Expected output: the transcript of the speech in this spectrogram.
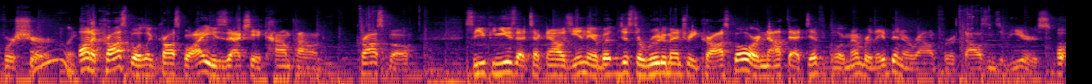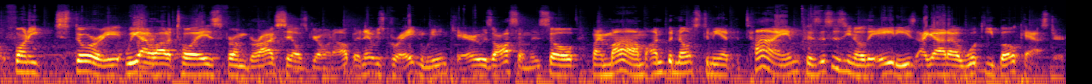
for sure. Oh, really? A lot of crossbows, like crossbow I use, is actually a compound crossbow. So you can use that technology in there, but just a rudimentary crossbow are not that difficult. Remember, they've been around for thousands of years. Oh, funny story, we got a lot of toys from garage sales growing up, and it was great, and we didn't care. It was awesome. And so my mom, unbeknownst to me at the time, because this is, you know, the 80s, I got a Wookiee bowcaster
